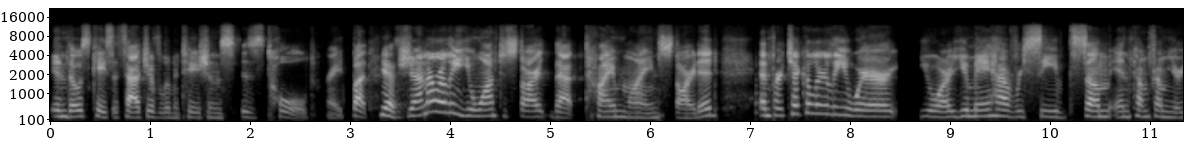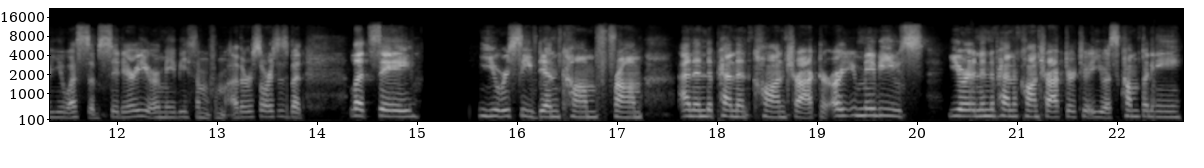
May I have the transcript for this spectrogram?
in those cases, statute of limitations is told, right? But yes. generally, you want to start that timeline started, and particularly where you are you may have received some income from your US subsidiary or maybe some from other sources but let's say you received income from an independent contractor or you maybe you you're an independent contractor to a US company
